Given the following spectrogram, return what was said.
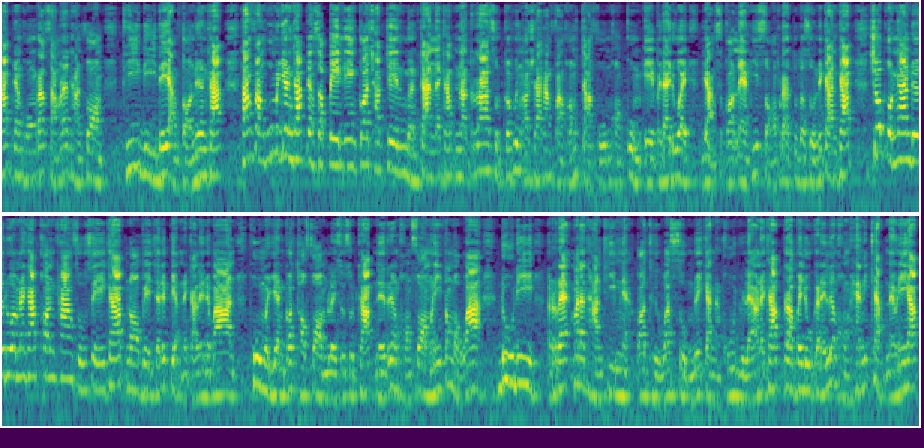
ครับยังคงรักษามาตรฐานฟอร์มที่ดีได้อย่างต่อเนื่องครับทางฝั่งผู้มาเยือนครับอย่างสเปนเองก็ชัดเจนเหมือนกันนะครับนัดล่าสุดก็เพิ่งเอาชนะทางฝั่งของจ่าฝูงของกลุ่ม A ไปได้ด้วย อย่างสกอตแลนด์ที่ 2 ประตูต่อศูนย์ด้วยกันครับโชว์ผลงานโดยรวมนะครับค่อนข้างสูสีครับนอร์เวย์จะได้เปรียบในการเล่นในบ้าน ผู้มาเยือนก็ท็อปฟอร์มเลยสุดๆครับ ในเรื่องของฟอร์มวันนี้ต้องบอกว่าดูดีและมาตรฐานทีมเนี่ย ก็ถือว่าสูงด้วยกันทั้งคู่อยู่แล้วนะครับ เราไปดูกันในเรื่องของแฮนดิแคปแนวนี้ครับ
